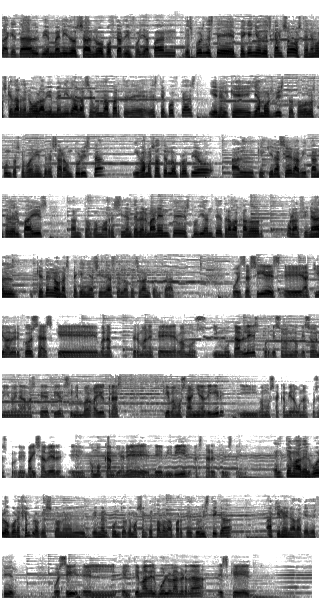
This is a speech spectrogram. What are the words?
Hola, ¿qué tal? Bienvenidos al nuevo podcast de InfoJapan. Después de este pequeño descanso, os tenemos que dar de nuevo la bienvenida a la segunda parte de, de este podcast y en el que ya hemos visto todos los puntos que pueden interesar a un turista y vamos a hacer lo propio al que quiera ser habitante del país, tanto como residente permanente, estudiante, trabajador, bueno, al final que tenga unas pequeñas ideas de lo que se va a encontrar. Pues así es, eh, aquí va a haber cosas que van a permanecer, vamos, inmutables, porque son lo que son y no hay nada más que decir. Sin embargo, hay otras que vamos a añadir y vamos a cambiar algunas cosas porque vais a ver eh, cómo cambian eh, de vivir a estar el turista allí. El tema del vuelo, por ejemplo, que es con el primer punto que hemos empezado la parte turística, aquí no hay nada que decir. Pues sí, el, el tema del vuelo, la verdad, es que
